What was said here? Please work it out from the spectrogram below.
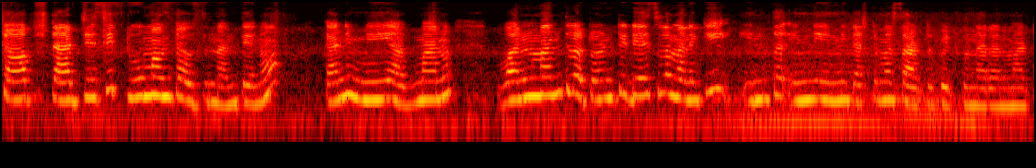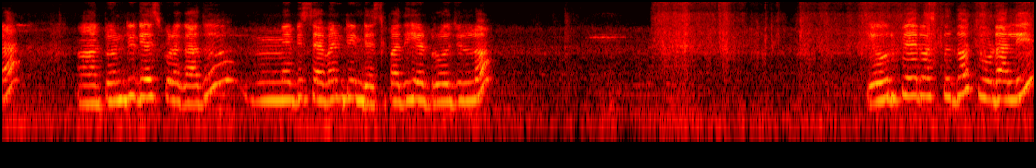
షాప్ స్టార్ట్ చేసి టూ మంత్ అవుతుంది అంతేను. కానీ మీ అభిమానం వన్ మంత్లో ట్వంటీ డేస్లో మనకి ఇంత ఇన్ని ఇన్ని కస్టమర్స్ ఆర్డర్ పెట్టుకున్నారనమాట ట్వంటీ డేస్ కూడా కాదు మేబీ సెవెంటీన్ డేస్ పదిహేడు రోజుల్లో. ఎవరి పేరు వస్తుందో చూడాలి.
